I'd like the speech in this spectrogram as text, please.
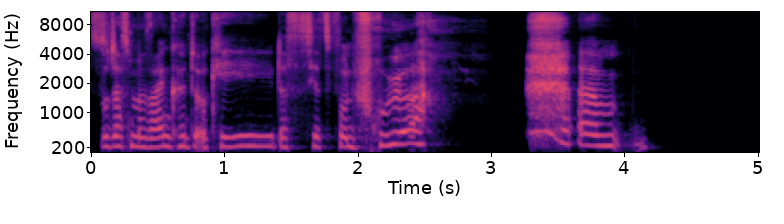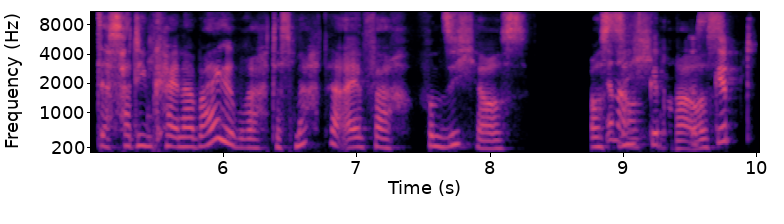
so, dass man sagen könnte, okay, das ist jetzt von früher. ähm, das hat ihm keiner beigebracht. Das macht er einfach von sich aus. Aus genau, sich es gibt, raus. Es gibt,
